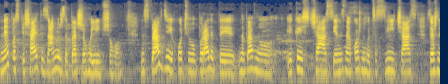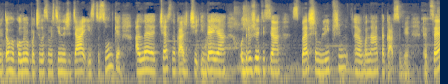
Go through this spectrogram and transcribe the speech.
Не поспішайте заміж за першого ліпшого. Насправді хочу порадити, напевно, якийсь час. Я не знаю, кожного це свій час, залежно від того, коли ви почали самостійне життя і стосунки. Але чесно кажучи, ідея одружитися з першим ліпшим, е, вона така собі. Це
